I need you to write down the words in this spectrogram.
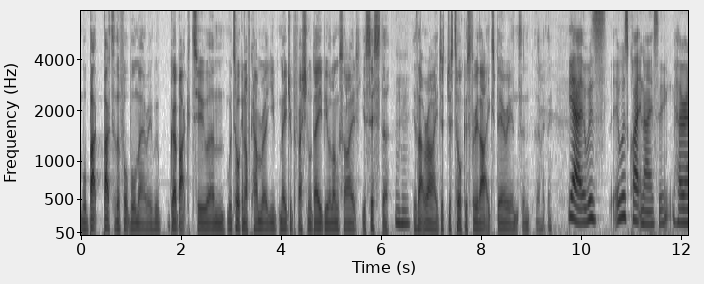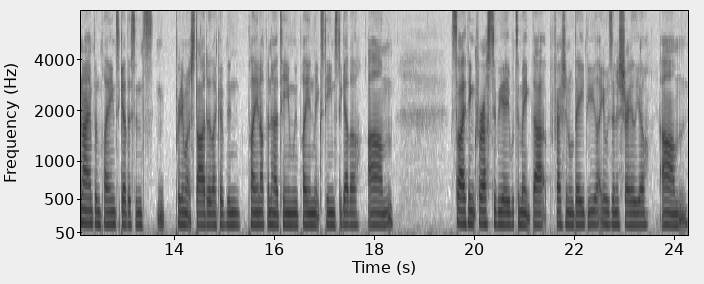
Well, back back to the football, Mary. We'll go back to um, we're talking off camera. You made your professional debut alongside your sister. Mm-hmm. Is that right? Just just talk us through that experience and, and everything. Yeah, it was it was quite nice. I think her and I have been playing together since we pretty much started. Like I've been playing up in her team. We play in mixed teams together. Um, so I think for us to be able to make that professional debut, like it was in Australia, um,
